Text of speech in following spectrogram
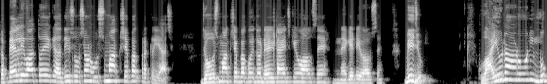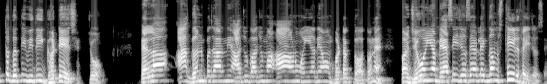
તો પહેલી વાત તો એ કે અધિશોષણ ઉષ્માક્ષેપક પ્રક્રિયા છે. જો ઉષ્માક્ષેપક હોય તો ડેલ્ટા એચ કેવો આવશે? નેગેટિવ આવશે. બીજું, વાયુના અણુઓની મુક્ત ગતિવિધિ ઘટે છે. જો, પહેલા આ ઘન પદાર્થની આજુબાજુમાં આ અણુ અહીંયાથી આમાં ભટકતો હતો ને પણ જેઓ અહીંયા બેસી જશે એટલે એકદમ સ્થિર થઈ જશે.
